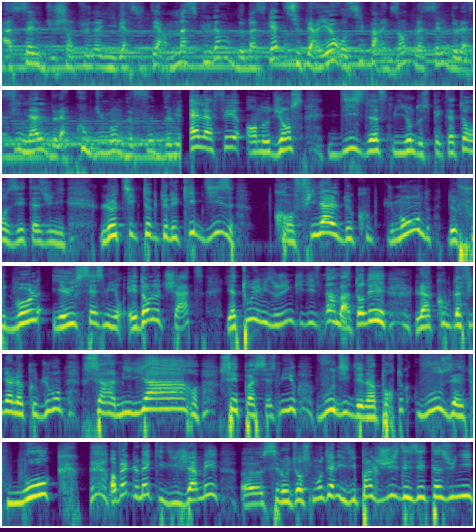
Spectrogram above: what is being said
à celle du championnat universitaire masculin de basket, supérieure aussi par exemple à celle de la finale de la Coupe du monde de foot 2000. Elle a fait en audience 19 millions de spectateurs aux États-Unis. Le TikTok de l'équipe disent qu'en finale de Coupe du Monde de football, il y a eu 16 millions. Et dans le chat, il y a tous les misogynes qui disent Non, mais attendez, la, coupe, la finale de la Coupe du Monde, c'est un milliard, c'est pas 16 millions. Vous dites des n'importe quoi, vous êtes woke. En fait, le mec, il dit jamais euh, c'est l'audience mondiale, il dit parle juste des États-Unis.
